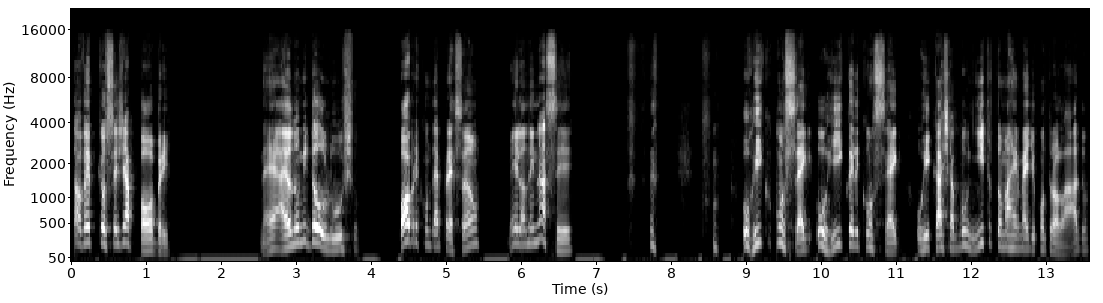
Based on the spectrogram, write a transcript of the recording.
Talvez porque eu seja pobre. Né? Aí eu não me dou luxo. Pobre com depressão, melhor nem nascer. o rico consegue, o rico ele consegue. O rico acha bonito tomar remédio controlado.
